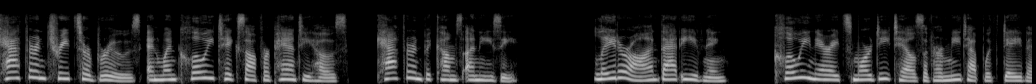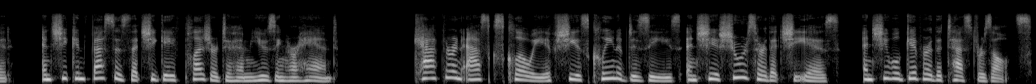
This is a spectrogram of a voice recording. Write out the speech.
Catherine treats her bruise and when Chloe takes off her pantyhose, Catherine becomes uneasy. Later on that evening, Chloe narrates more details of her meetup with David. and she confesses that she gave pleasure to him using her hand. Catherine asks Chloe if she is clean of disease and she assures her that she is, and she will give her the test results.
